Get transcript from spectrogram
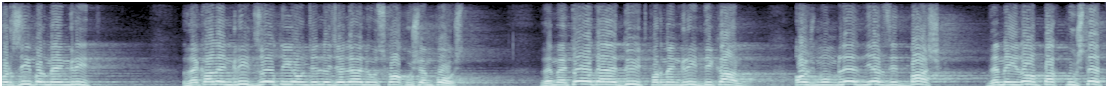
përsipër me e ngrit. Dhe kan e ngrit Zoti jonë xhelle xhelaluhu s'ka kush e mposht. Dhe metoda e dytë për me ngrit dikan është m'u mbledh njerëzit bashkë dhe me i dhan pak pushtet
